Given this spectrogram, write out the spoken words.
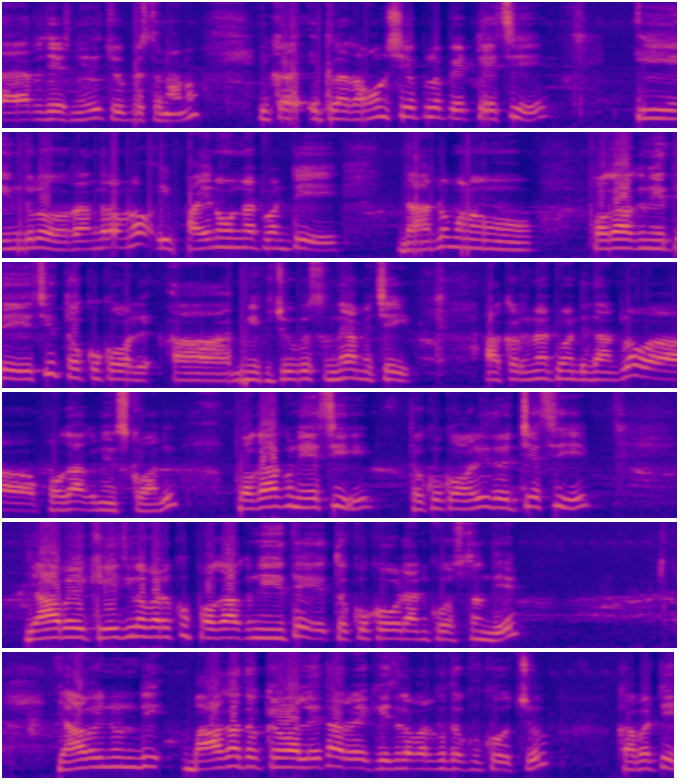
తయారు చేసినది చూపిస్తున్నాను. ఇక్కడ ఇట్లా రౌండ్ షేప్లో పెట్టేసి ఈ ఇందులో రంధ్రంలో ఈ పైన ఉన్నటువంటి దాంట్లో మనం పొగాకుని అయితే వేసి తొక్కుకోవాలి. మీకు చూపిస్తుంది ఆమె చెయ్యి. అక్కడ ఉన్నటువంటి దాంట్లో పొగాకుని వేసుకోవాలి. పొగాకుని వేసి తొక్కుకోవాలి. ఇది వచ్చేసి యాభై కేజీల వరకు పొగాకుని అయితే తొక్కుకోవడానికి వస్తుంది. యాభై నుండి బాగా తొక్కే వాళ్ళు అయితే అరవై కేజీల వరకు తొక్కుకోవచ్చు. కాబట్టి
